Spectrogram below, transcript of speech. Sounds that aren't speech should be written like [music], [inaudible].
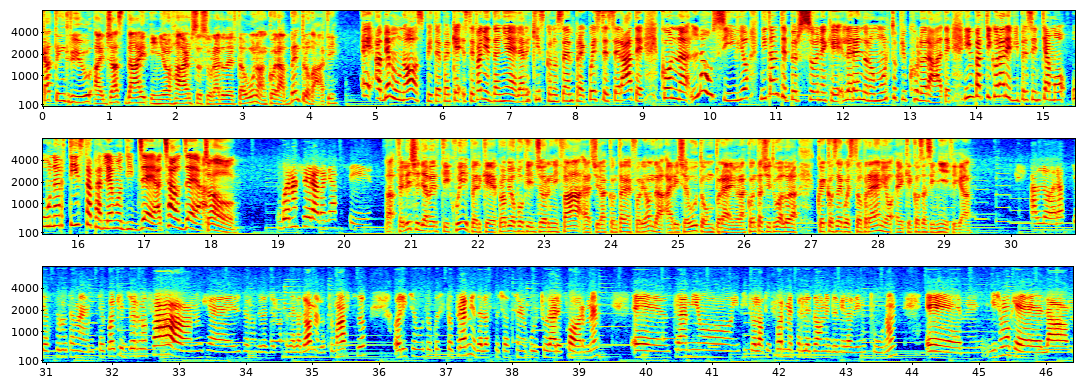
Cutting Crew, I Just Died in Your Arms su Radio Delta 1, ancora ben trovati. E abbiamo un ospite perché Stefania e Daniele arricchiscono sempre queste serate con l'ausilio di tante persone che le rendono molto più colorate. In particolare vi presentiamo un artista, parliamo di Gea. Ciao Gea! Ciao! Buonasera ragazzi. Ah, felice di averti qui perché proprio pochi giorni fa eh, ci raccontavi nel fuori onda hai ricevuto un premio. Raccontaci tu allora che cos'è questo premio e che cosa significa. Allora, sì, assolutamente. Qualche giorno fa, nonché il giorno della giornata della donna, l'8 marzo, ho ricevuto questo premio dall'Associazione Culturale Forme, eh, premio intitolato Forme per le Donne 2021. Eh, diciamo che la,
